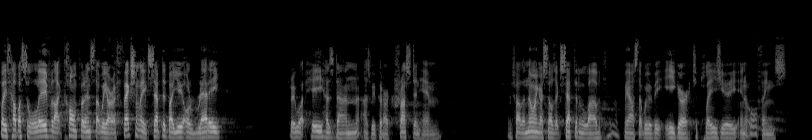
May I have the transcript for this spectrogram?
Please help us to live with that confidence that we are affectionately accepted by you already through what he has done as we put our trust in him. And Father, knowing ourselves accepted and loved, we ask that we would be eager to please you in all things.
